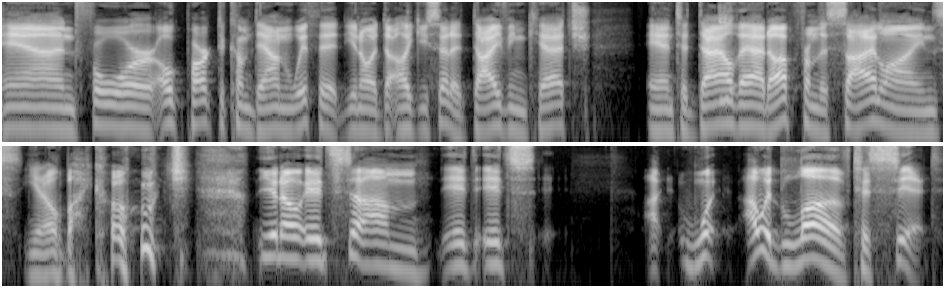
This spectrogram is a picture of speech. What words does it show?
and for Oak Park to come down with it, you know, a like you said, a diving catch, and to dial that up from the sidelines, you know, by coach, you know, it's um, it it's I, what I would love to sit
